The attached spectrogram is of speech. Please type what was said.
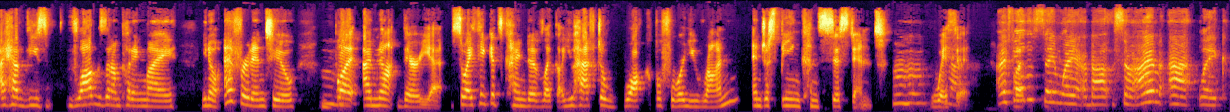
I have these vlogs that I'm putting my, you know, effort into, mm-hmm. but I'm not there yet. So I think it's kind of like a, you have to walk before you run and just being consistent mm-hmm. with yeah. it. I feel but, the same way about so I'm at like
